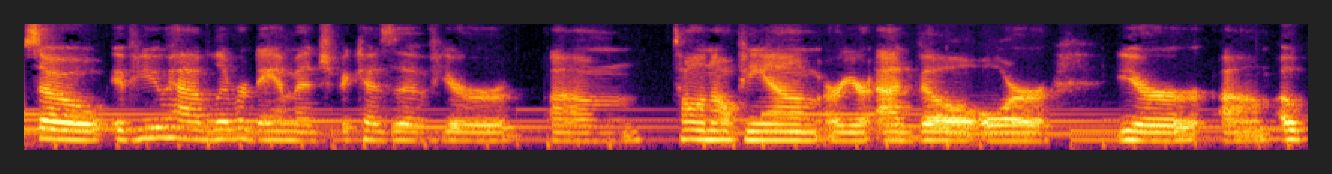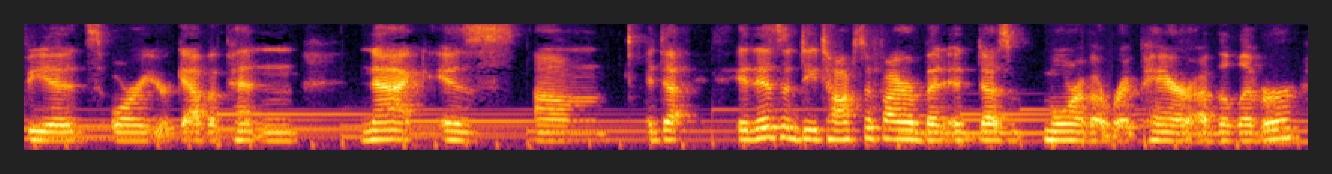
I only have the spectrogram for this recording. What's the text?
So if you have liver damage because of your um, Tylenol PM or your Advil or your um, opiates or your gabapentin, NAC is um, it, it is a detoxifier, but it does more of a repair of the liver.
